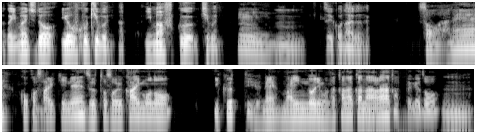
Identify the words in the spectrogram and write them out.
なんか今一度洋服気分になった。今服気分に。うん。うん。ついこの間で。そうだね。ここ最近ね、ずっとそういう買い物行くっていうね、マインドにもなかなかならなかったけど、うん。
